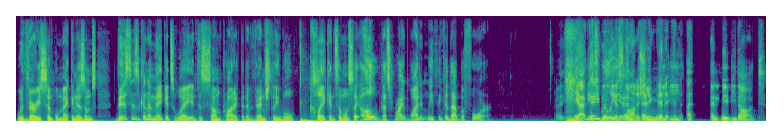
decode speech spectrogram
with very simple mechanisms. This is going to make its way into some product that eventually will click, and someone will say, "Oh, that's right. Why didn't we think of that before?" Uh, yeah, yeah it's really astonishing, and, and, maybe, and, and maybe not.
